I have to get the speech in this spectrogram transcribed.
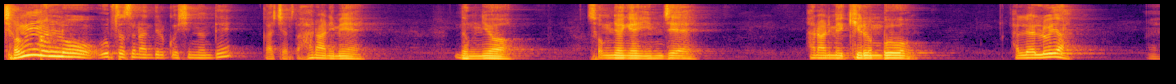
정말로 없어서는 안 될 것이 있는데 같이 합시다 하나님의 능력 성령의 임재 하나님의 기름 부음. 할렐루야. 네.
